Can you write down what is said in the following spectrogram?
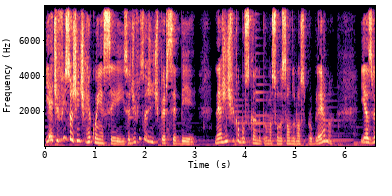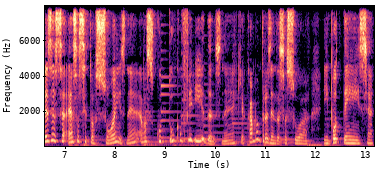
E é difícil a gente reconhecer isso, é difícil a gente perceber, né? A gente fica buscando por uma solução do nosso problema, e às vezes essa, essas situações, né, elas cutucam feridas, né, que acabam trazendo essa sua impotência,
